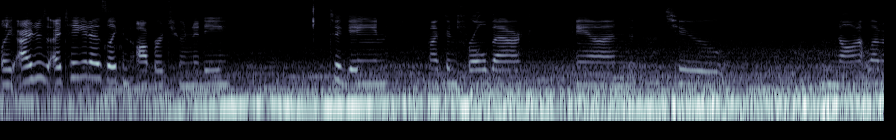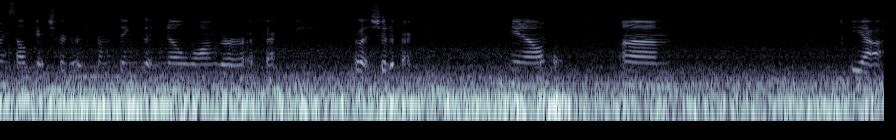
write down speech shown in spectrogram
like I just I take it as like an opportunity to gain my control back and to not let myself get triggered from things that no longer affect me or that should affect me, you know? Um, yeah,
